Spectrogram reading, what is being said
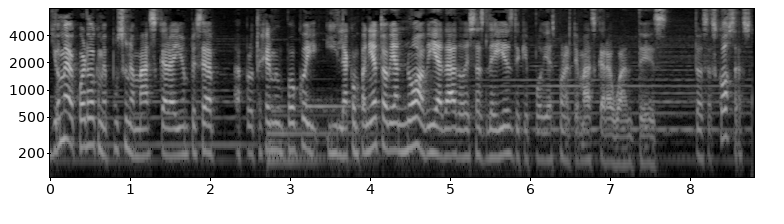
Yo me acuerdo que me puse una máscara y yo empecé a, protegerme un poco y, la compañía todavía no había dado esas leyes de que podías ponerte máscara, guantes, todas esas cosas.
